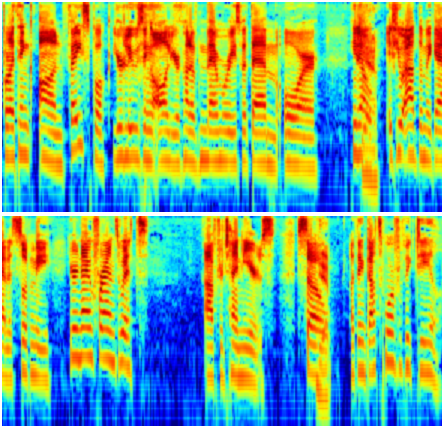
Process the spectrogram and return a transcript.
But I think on Facebook, you're losing all your kind of memories with them, or, you know, Yeah. if you add them again, it's suddenly you're now friends with after 10 years. So Yep. I think that's more of a big deal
